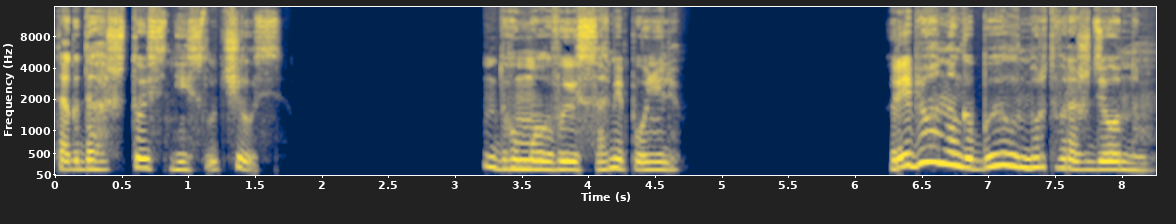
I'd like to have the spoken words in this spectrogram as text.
Тогда что с ней случилось? Думал, вы и сами поняли. Ребенок был мертворожденным.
